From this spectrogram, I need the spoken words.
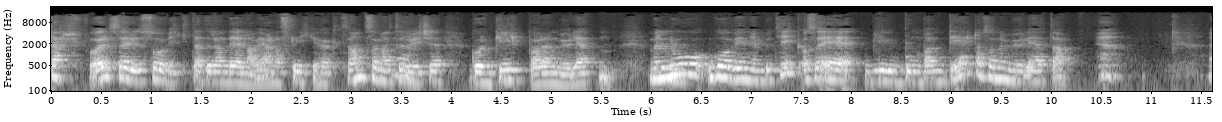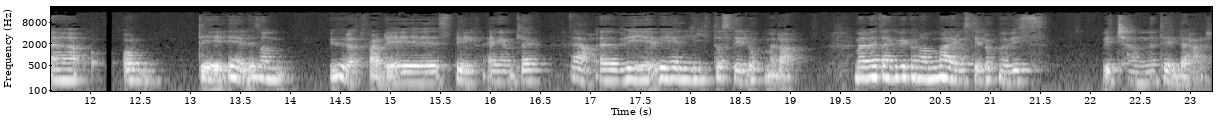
derfor så er det jo så viktig at den delen av hjernen skriker høyt. Sant? Sånn at Ja. du ikke går glipp av den muligheten. Men Mm. nå går vi inn i en butikk, og så er, blir vi bombardert av sånne muligheter. Eh, og det er litt sånn urettferdig spill, egentlig. Ja. Eh, vi, vi har lite å stille opp med da. Men jeg tenker vi kan ha mer å stille opp med hvis vi kjenner til det her.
